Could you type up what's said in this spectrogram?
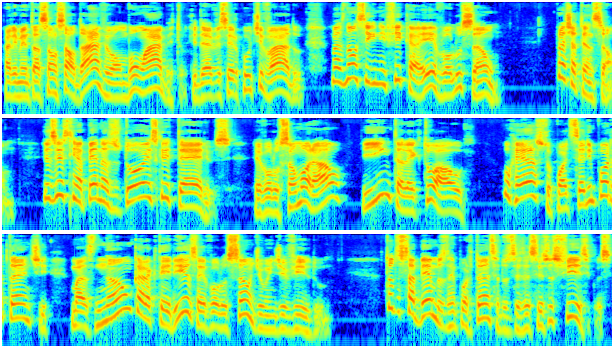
Alimentação saudável é um bom hábito que deve ser cultivado, mas não significa evolução. Preste atenção. Existem apenas dois critérios, evolução moral e intelectual. O resto pode ser importante, mas não caracteriza a evolução de um indivíduo. Todos sabemos da importância dos exercícios físicos,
